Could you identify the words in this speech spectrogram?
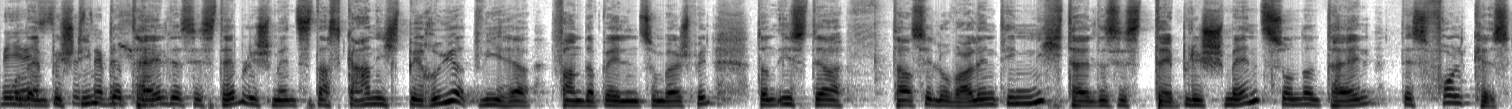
ja, und ein bestimmter Teil des Establishments das gar nicht berührt, wie Herr van der Bellen zum Beispiel, dann ist der Tassilo Valentin nicht Teil des Establishments, sondern Teil des Volkes.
